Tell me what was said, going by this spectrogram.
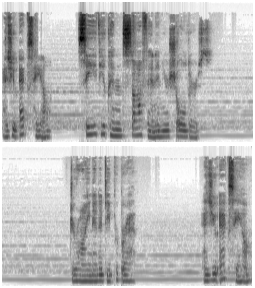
As you exhale, see if you can soften in your shoulders drawing in a deeper breath. As you exhale,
